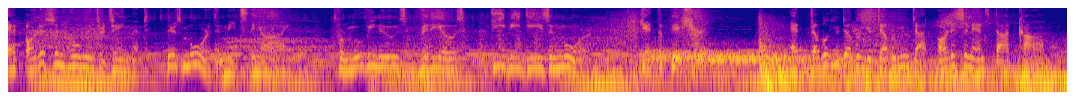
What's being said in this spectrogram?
At Artisan Home Entertainment, there's more than meets the eye. For movie news, videos, DVDs, and more, get the picture at www.artisanent.com.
